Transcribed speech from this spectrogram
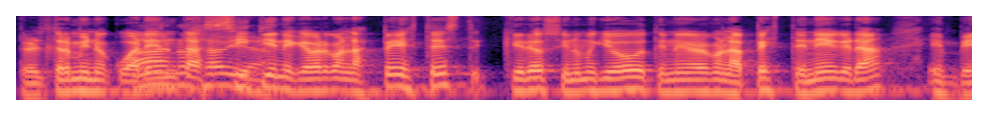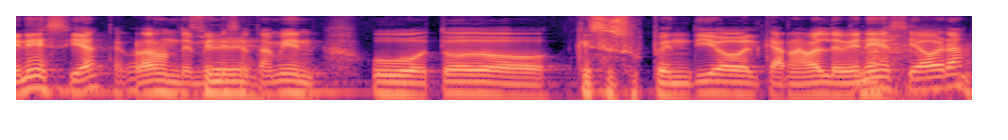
Pero el término 40 sí sabía. tiene que ver con las pestes, creo, si no me equivoco, tiene que ver con la peste negra en Venecia, ¿te acordás donde en Sí. Venecia también hubo todo, que se suspendió el carnaval de Venecia ahora?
